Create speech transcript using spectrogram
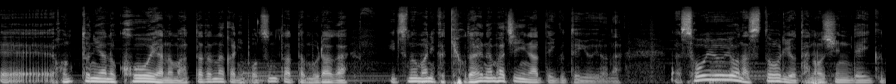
えー、本当にあの荒野の真っ只中にポツンとあった村がいつの間にか巨大な町になっていくというようなそういうようなストーリーを楽しんでいくっ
